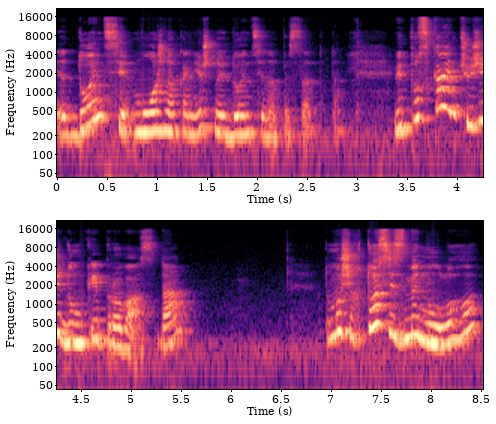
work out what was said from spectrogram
е, Доньці можна, звісно, і доньці написати. Так. Відпускаємо чужі думки про вас. Да? Тому що хтось із минулого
